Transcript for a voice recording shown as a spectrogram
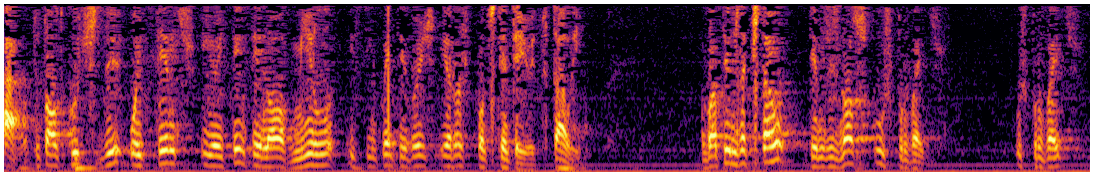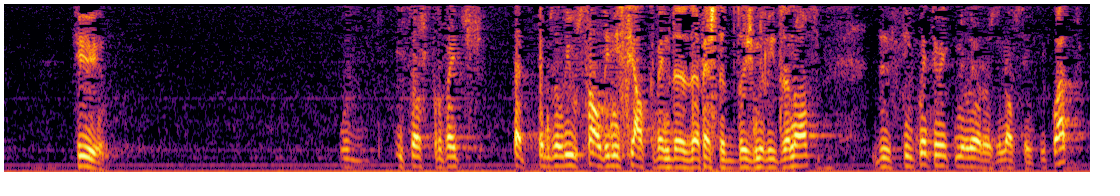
ah, total de custos de 889.052 euros, ponto 78, está ali. Agora temos a questão, temos os nossos, os proveitos. Os proveitos que, e são os proveitos, portanto, temos ali o saldo inicial que vem da, da festa de 2019, de 58 mil euros e 904,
